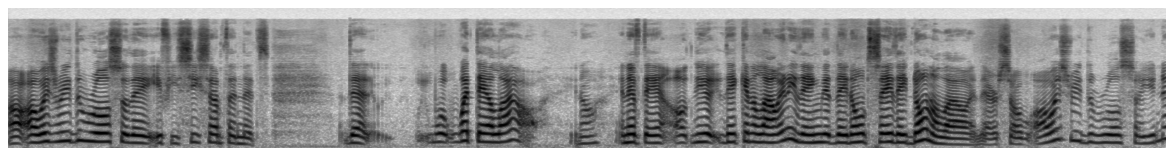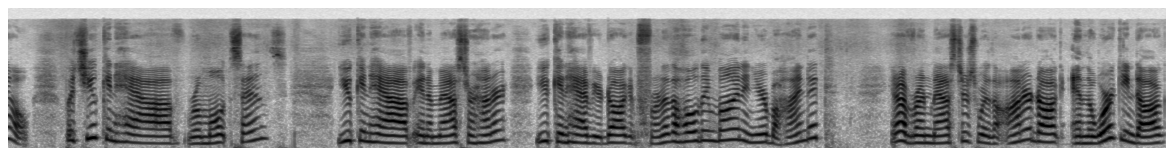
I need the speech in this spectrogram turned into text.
I'll always read the rules so they, if you see something that's that what they allow, you know and if they uh, they can allow anything that they don't say they don't allow in there so always read the rules so you know but you can have remote sense You can have in a master hunter, you can have your dog in front of the holding blind and you're behind it. You know, I've run masters where the honor dog and the working dog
